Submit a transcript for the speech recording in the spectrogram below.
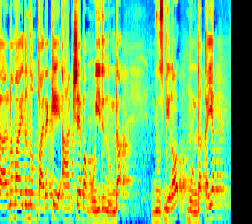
കാരണമായതെന്നും പരക്കെ ആക്ഷേപം ഉയരുന്നുണ്ട്. News bureau Mundakayam.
